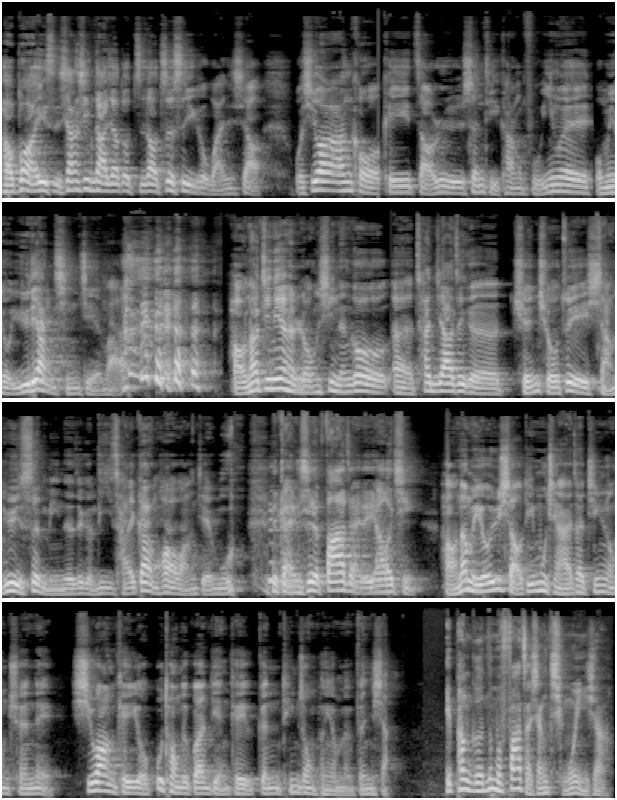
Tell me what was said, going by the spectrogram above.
好，不好意思，相信大家都知道这是一个玩笑。我希望 Uncle 可以早日身体康复，因为我们有余量情节嘛。好，那今天很荣幸能够呃参加这个全球最享誉盛名的这个理财干话王节目，感谢发仔的邀请。好，那么由于小弟目前还在金融圈内，希望可以有不同的观点，可以跟听众朋友们分享。哎，胖哥，那么发仔想请问一下，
